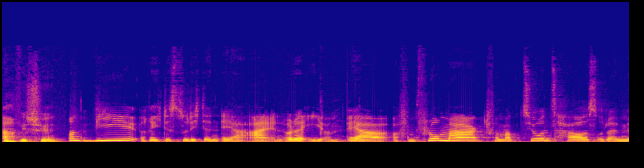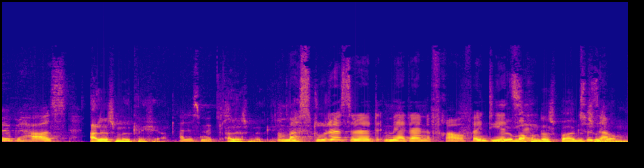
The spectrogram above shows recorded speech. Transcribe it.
Ach, wie schön. Und wie richtest du dich denn eher ein? Oder ihr? Eher auf dem Flohmarkt, vom Auktionshaus oder im Möbelhaus? Alles Mögliche. Alles Mögliche. Alles Mögliche. Und machst du das oder mehr deine Frau? Wenn die jetzt wir machen das beide zusammen. zusammen.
